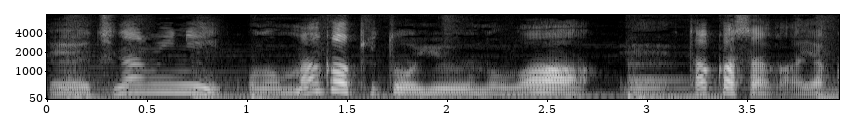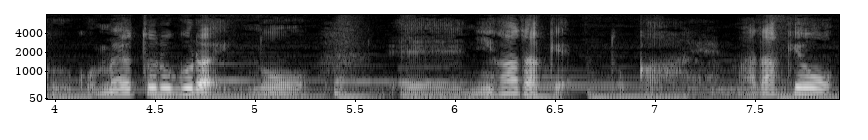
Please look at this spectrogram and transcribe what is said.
えー、ちなみに、このマガキというのは、えー、高さが約5メートルぐらいの、えー、ニガ岳とか、えー、マ岳を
